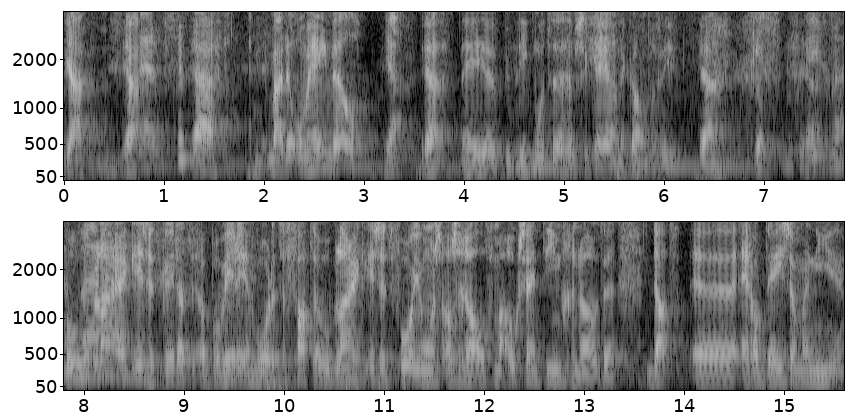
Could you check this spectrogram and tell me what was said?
ja, ja, ja, maar eromheen wel. Ja. ja nee, het publiek moet uh, hupsakee aan de kant, of niet? Ja, klopt. Ja. Hoe, hoe, belangrijk is het? Kun je dat proberen in woorden te vatten? Hoe belangrijk is het voor jongens als Ralf, maar ook zijn teamgenoten... dat uh, er op deze manier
